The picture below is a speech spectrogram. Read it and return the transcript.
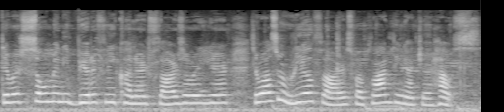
There were so many beautifully colored flowers over here. There were also real flowers for planting at your house.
